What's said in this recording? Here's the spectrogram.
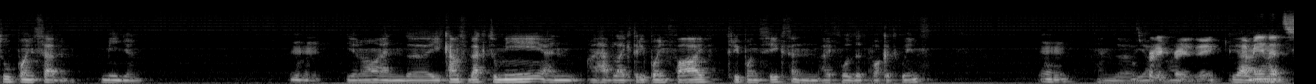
2.7 million Mhm. you know and uh, he comes back to me and i have like 3.5 3.6 and i folded pocket queens Mhm. and uh, It's yeah, pretty I- crazy. yeah, I mean, I- it's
